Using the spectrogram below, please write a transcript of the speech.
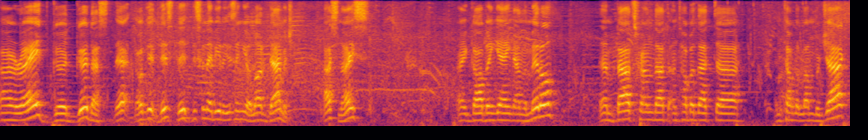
All right, good, good. That's that. Okay, this this this is gonna be this is gonna be a lot of damage. That's nice. Alright, Goblin Gang down the middle. And Bats around that on top of that uh, on top of the Lumberjack.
